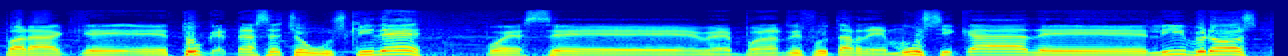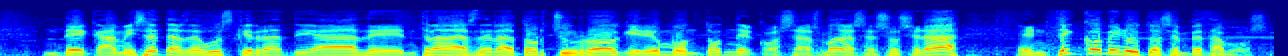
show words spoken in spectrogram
para que eh, tú que te has hecho Busquide, pues eh, puedas disfrutar de música, de libros, de camisetas de Busquiratia, de entradas de la Torchu Rock y de un montón de cosas más. Eso será en cinco minutos empezamos.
